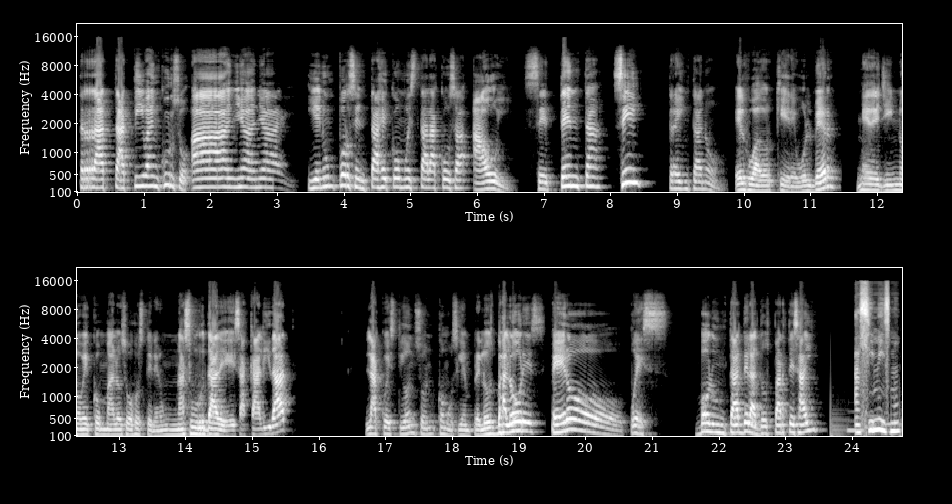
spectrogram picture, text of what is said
tratativa en curso. Ay, ay, ay y en un porcentaje cómo está la cosa a hoy. 70 sí, 30 no. El jugador quiere volver. Medellín no ve con malos ojos tener una zurda de esa calidad. La cuestión son, como siempre, los valores, pero pues voluntad de las dos partes hay. Asimismo,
